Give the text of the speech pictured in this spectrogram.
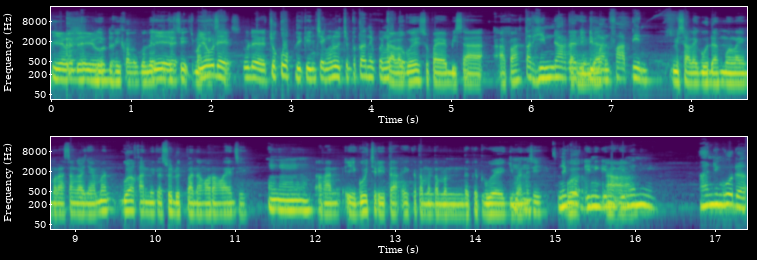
Ya udah ya udah. Iya, kalau gue lihat Iya. itu sih cuma ya udah, excuse. udah cukup dikinceng lu cepetan nih penutup. kalau gue supaya bisa apa terhindar dari Terhindar. dimanfaatin. misalnya gue udah mulai merasa nggak nyaman gue akan minta sudut pandang orang lain sih Hmm. akan eh gue cerita eh, ke teman-teman deket gue gimana sih Ini gue gini gini Ah, gini nih. Anjing gue udah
